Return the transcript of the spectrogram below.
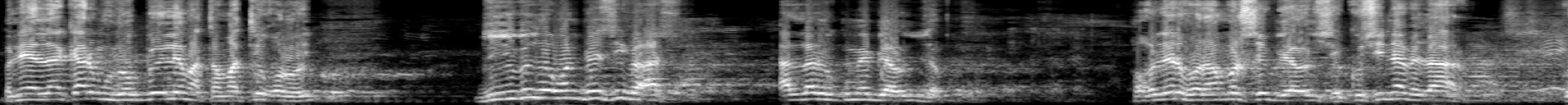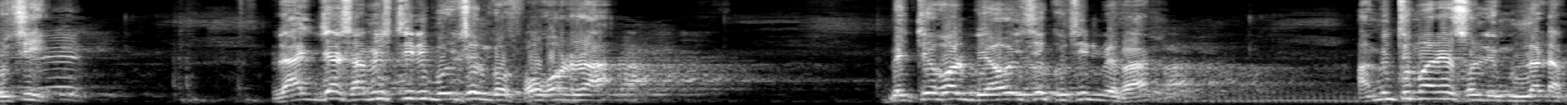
মানে এলাকার মুরব্বী হলে মাতামাতি করই। দুই গো যখন বেশি বাস, আল্লাহর হুকুমে বিয়া হয়ে যাব হলের পরামর্শে বিয়া হয়েছে খুশি না বেদার খুশি। রাজ্যা স্বামী স্ত্রী বলছেন গো ফকররা। বিয়া হয়েছে খুশির ব্যাপার। আমি তোমার সলিমুল্লাহ ডাক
